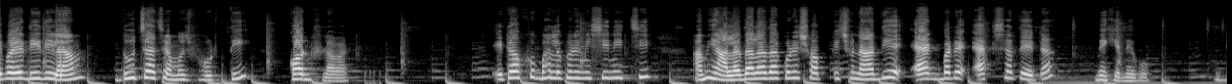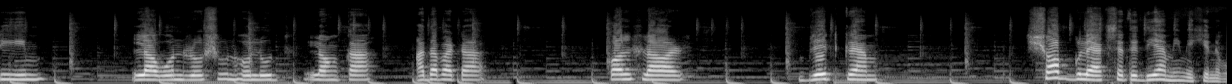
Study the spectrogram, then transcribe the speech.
এবারে দিয়ে দিলাম দু চা চামচ ভর্তি কর্নফ্লাওয়ার। এটাও খুব ভালো করে মিশিয়ে নিচ্ছি। আমি আলাদা আলাদা করে সব কিছু না দিয়ে একবারে একসাথে এটা মেখে নেব। ডিম, লবণ, রসুন, হলুদ, লঙ্কা, আদা বাটা, কর্নফ্লাওয়ার, ব্রেড ক্র্যাম্প সবগুলো একসাথে দিয়ে আমি মেখে নেব।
